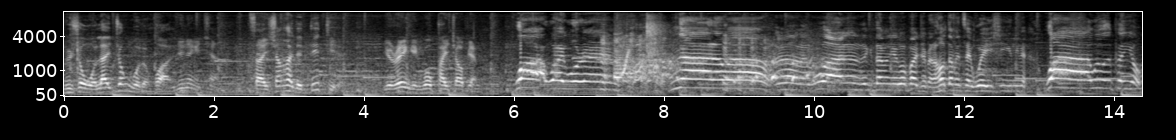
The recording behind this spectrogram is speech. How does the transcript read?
比如说我来中国的话，一年以前，在上海的地铁，有人给我拍照片，哇，外国人，那那么，哇，他们给我拍照片，然后他们在微信里面，哇，我的朋友，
